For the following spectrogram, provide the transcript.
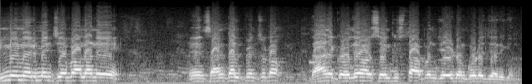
ఇల్లు నిర్మించి ఇవ్వాలని నేను సంకల్పించడం దానికి ఉదయం శంకుస్థాపన చేయడం కూడా జరిగింది.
